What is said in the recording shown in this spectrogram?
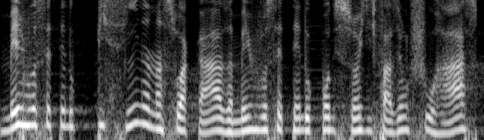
Mesmo você tendo piscina na sua casa, mesmo você tendo condições de fazer um churrasco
